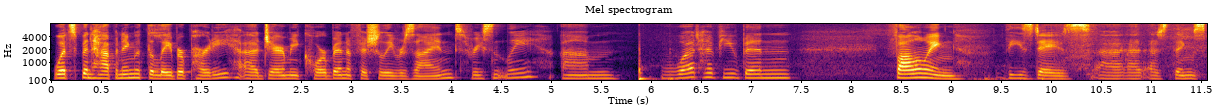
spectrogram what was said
what's been happening with the Labour Party. Uh, Jeremy Corbyn officially resigned recently. Um, what have you been following these days uh, as things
